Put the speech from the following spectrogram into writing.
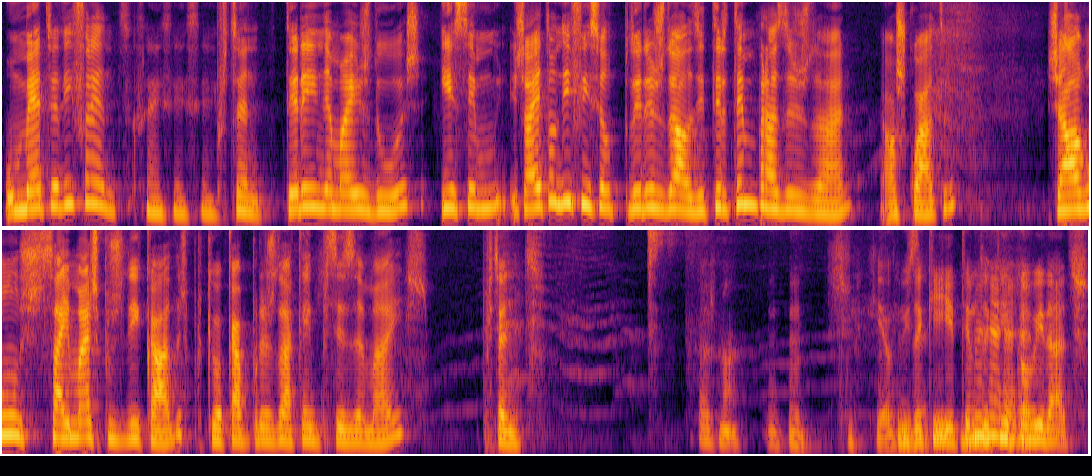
o método é diferente. Sim, sim, sim. Portanto, ter ainda mais duas, ia ser, já é tão difícil poder ajudá-las e ter tempo para as ajudar, aos quatro. Já alguns saem mais prejudicados, porque eu acabo por ajudar quem precisa mais. Portanto, Faz mal. É o Temos aqui, temos aqui convidados.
